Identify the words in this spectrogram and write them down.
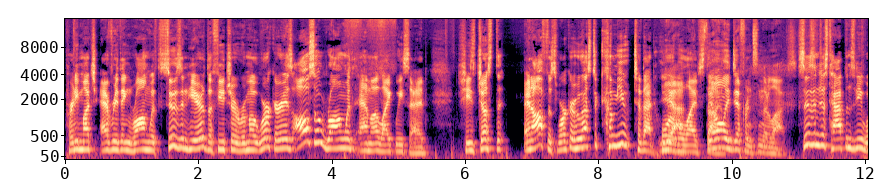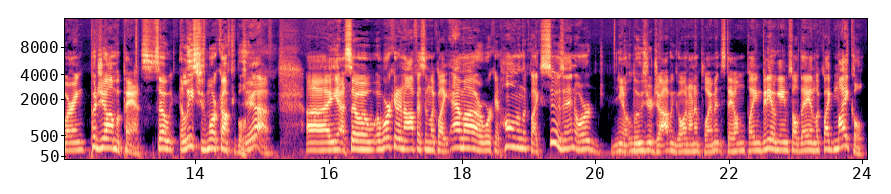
pretty much everything wrong with Susan here, the future remote worker, is also wrong with Emma, like we said. She's just an office worker who has to commute to that horrible yeah, lifestyle. The only difference in their lives. Susan just happens to be wearing pajama pants, so at least she's more comfortable. Yeah. Uh, yeah, so work at an office and look like Emma, or work at home and look like Susan, or you know lose your job and go on unemployment and stay home playing video games all day and look like Michael.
